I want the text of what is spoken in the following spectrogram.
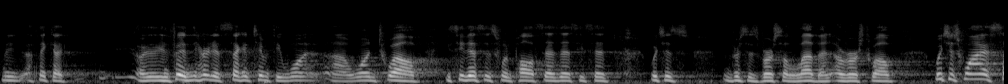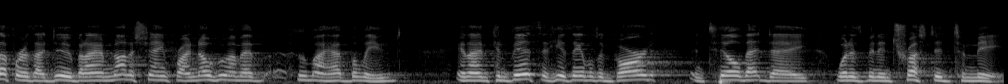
I mean, I think I, here it is, 2 Timothy 1, uh, 1 12. You see, this is when Paul says this. He says, which is verses verse 11 or verse 12, which is why I suffer as I do, but I am not ashamed, for I know whom I whom I have believed, and I am convinced that he is able to guard until that day what has been entrusted to me.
